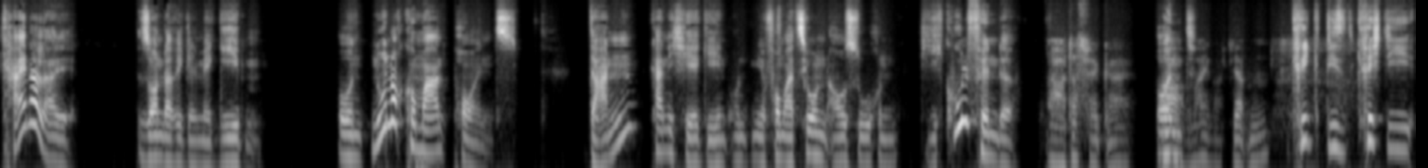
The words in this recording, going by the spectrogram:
keinerlei Sonderregeln mehr geben und nur noch Command Points, dann kann ich hergehen und mir Formationen aussuchen, die ich cool finde. Ah, oh, das wäre geil. Und oh, Gott, ja, hm. krieg die, krieg die,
